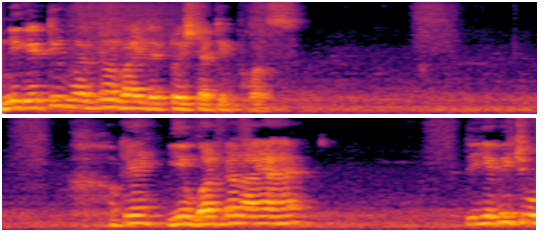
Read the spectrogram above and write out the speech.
negative work done by electrostatic force okay ये वर्क डन आया है। तो ये भी जो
